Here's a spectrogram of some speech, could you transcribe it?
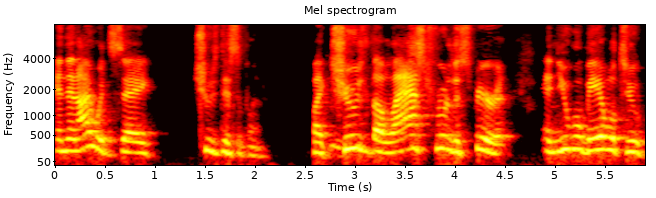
And then I would say, choose discipline. Like choose the last fruit of the Spirit, and you will be able to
